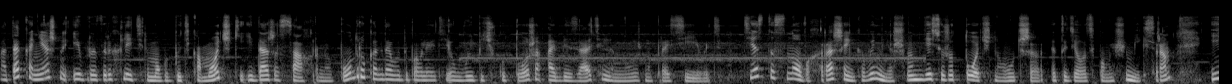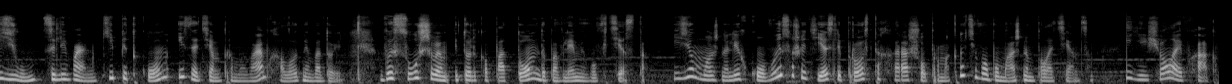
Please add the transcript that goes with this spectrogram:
А так, конечно, и в разрыхлитель могут быть комочки, и даже сахарную пудру, когда вы добавляете ее в выпечку, тоже обязательно нужно просеивать. Тесто снова хорошенько вымешиваем, здесь уже точно лучше это делать с помощью миксера. Изюм заливаем кипятком и затем промываем холодной водой. Высушиваем и только потом добавляем его в тесто. Изюм можно легко высушить, если просто хорошо промокнуть его бумажным полотенцем. И еще лайфхак.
